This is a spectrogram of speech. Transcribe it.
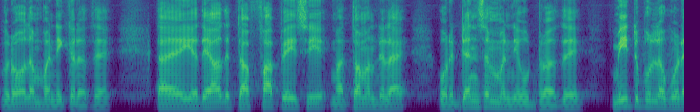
விரோதம் பண்ணிக்கிறது எதையாவது டஃப்பாக பேசி மற்றவங்களை ஒரு டென்ஷன் பண்ணி விட்டுறது மீட்டுக்குள்ள கூட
